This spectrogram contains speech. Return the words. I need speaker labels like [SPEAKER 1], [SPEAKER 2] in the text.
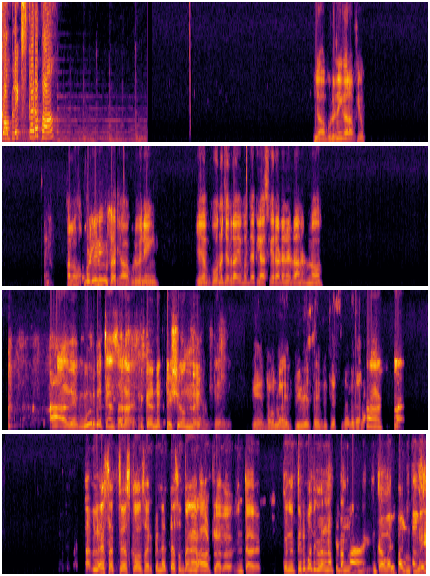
[SPEAKER 1] complex Kadapa.
[SPEAKER 2] Ya good evening all of you hello
[SPEAKER 3] good evening sir
[SPEAKER 2] ya good evening ఏం పూర్ణ చంద్ర ఈ మధ్య క్లాస్కి రాడని రానట్టున్నావు
[SPEAKER 3] ఆ, అదే ఊరికి వచ్చాను సార్ ఇక్కడ నెట్ ఇష్యూ ఉంది.
[SPEAKER 2] ప్రీవియస్ అయితే చేస్తున్నావు కదా?
[SPEAKER 3] లేదు సార్ చేసుకోవాలి సార్. ఇక్కడ నెట్ శుద్ధంగా రావట్లేదు. ఇంకా కొంచెం తిరుపతికి వెళ్ళినప్పుడన్నా ఇంకా వైఫై ఉంటుంది.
